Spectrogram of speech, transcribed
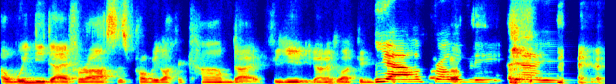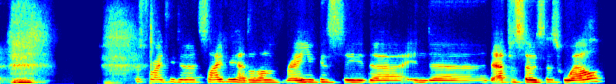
a windy day for us is probably like a calm day for you, you know, like a, yeah, probably, yeah. yeah. ride we did outside, we had a lot of rain. You can see the in the, the episodes as well.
